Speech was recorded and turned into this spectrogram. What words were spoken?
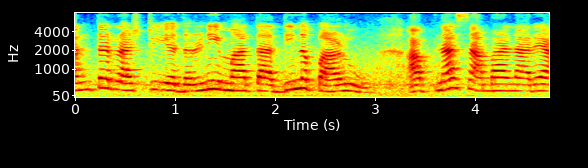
आंतरराष्ट्रीय धरणी माता दिन पाळू. आपणा सांभाळणाऱ्या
